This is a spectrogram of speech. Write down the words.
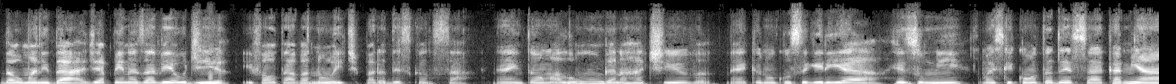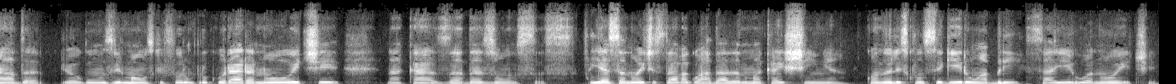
da humanidade apenas havia o dia e faltava a noite para descansar. Né? Então, é uma longa narrativa né, que eu não conseguiria resumir, mas que conta dessa caminhada de alguns irmãos que foram procurar a noite na casa das onças. E essa noite estava guardada numa caixinha. Quando eles conseguiram abrir, saiu a noite.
